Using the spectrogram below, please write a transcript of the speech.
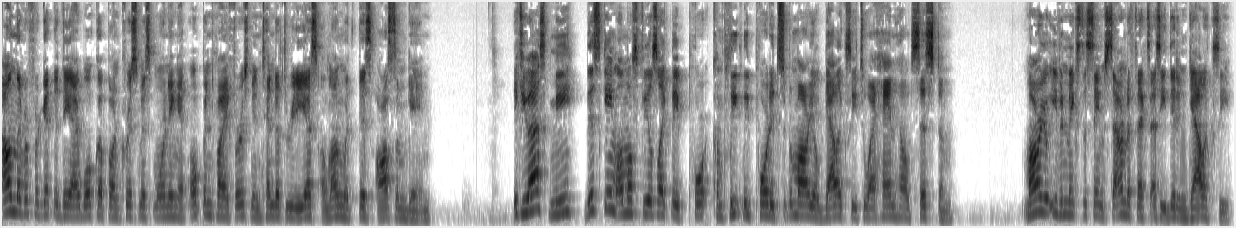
I'll never forget the day I woke up on Christmas morning and opened my first Nintendo 3DS along with this awesome game. If you ask me, this game almost feels like they port completely ported Super Mario Galaxy to a handheld system. Mario even makes the same sound effects as he did in Galaxy.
